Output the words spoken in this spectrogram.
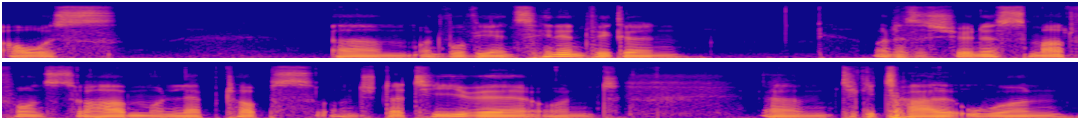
aus ähm, und wo wir uns hinentwickeln. Und es ist schön, Smartphones zu haben und Laptops und Stative und ähm, Digitaluhren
